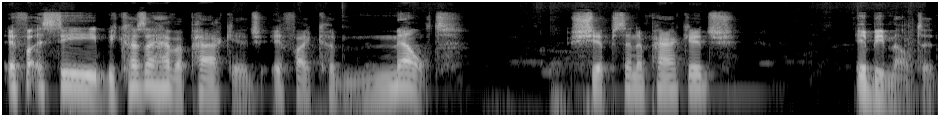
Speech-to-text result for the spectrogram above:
if I see because I have a package, if I could melt ships in a package, it'd be melted.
